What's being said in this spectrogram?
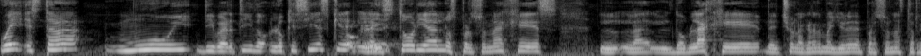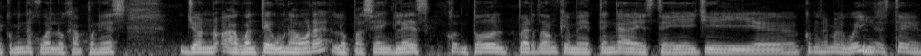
güey, está muy divertido. Lo que sí es que la historia, los personajes, la- el doblaje, de hecho, la gran mayoría de personas te recomienda jugarlo en japonés. Yo no aguanté una hora, lo pasé a inglés con todo el perdón que me tenga este Eiji, eh, ¿cómo se llama el güey? Este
